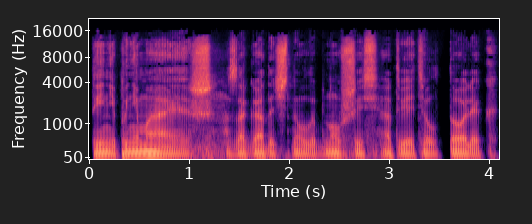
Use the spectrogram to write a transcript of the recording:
«Ты не понимаешь», — загадочно улыбнувшись, ответил Толик.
